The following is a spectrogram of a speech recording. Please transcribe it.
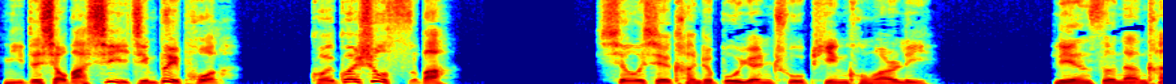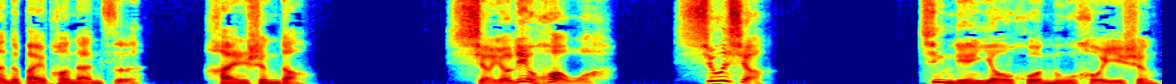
你的小把戏已经被破了，乖乖受死吧！萧协看着不远处凭空而立。脸色难看的白袍男子寒声道：“想要炼化我，休想！”净莲妖火怒吼一声，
